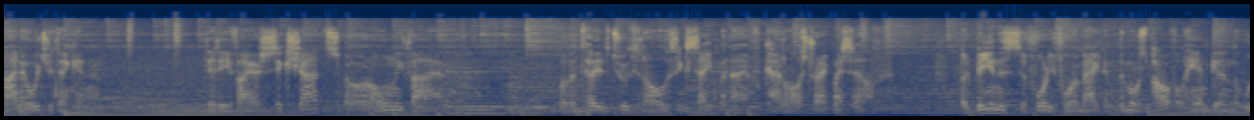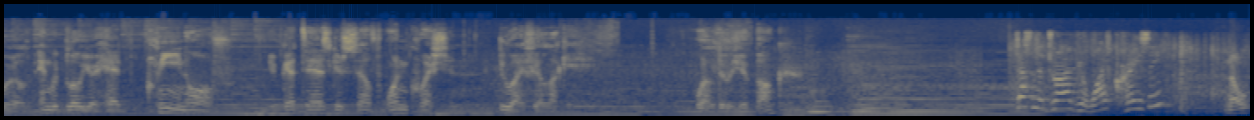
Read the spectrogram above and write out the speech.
I know what you're thinking. Did he fire six shots or only five? Well, to tell you the truth, in all this excitement, I've kind of lost track myself. But being this is a 44 Magnum, the most powerful handgun in the world, and would blow your head clean off, you've got to ask yourself one question Do I feel lucky? Well, do you, punk? Doesn't it drive your wife crazy? Nope.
